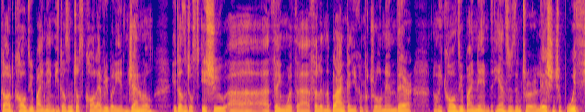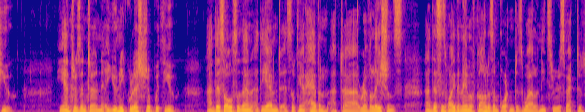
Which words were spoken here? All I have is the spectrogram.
God calls you by name. He doesn't just call everybody in general. He doesn't just issue uh, a thing with uh, fill in the blank and you can put your own name there. No, He calls you by name, that He enters into a relationship with you. He enters into an, a unique relationship with you. And this also then at the end is looking at heaven, at uh, Revelations. And this is why the name of God is important as well. It needs to be respected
